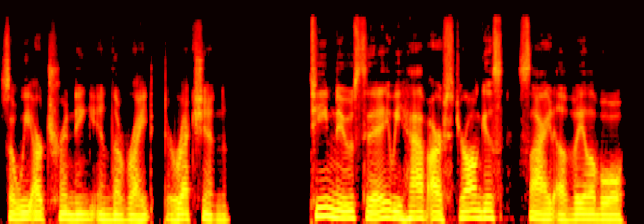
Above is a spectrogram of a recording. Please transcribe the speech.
So we are trending in the right direction. Team news today, we have our strongest side available.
